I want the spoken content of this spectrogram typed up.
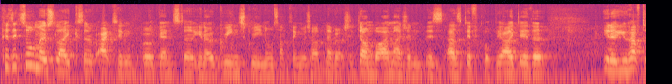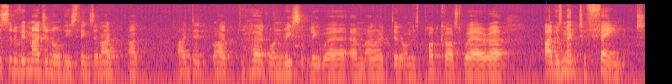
because it's almost like sort of acting against a you know a green screen or something, which I've never actually done, but I imagine is as difficult. The idea that you know you have to sort of imagine all these things, and I I, I did I heard one recently where um, and I did it on this podcast where uh, I was meant to faint.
